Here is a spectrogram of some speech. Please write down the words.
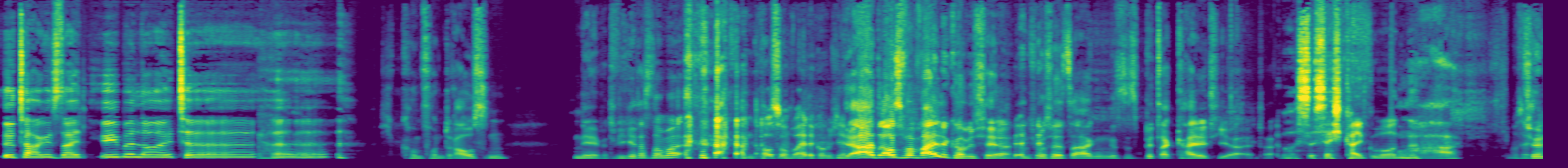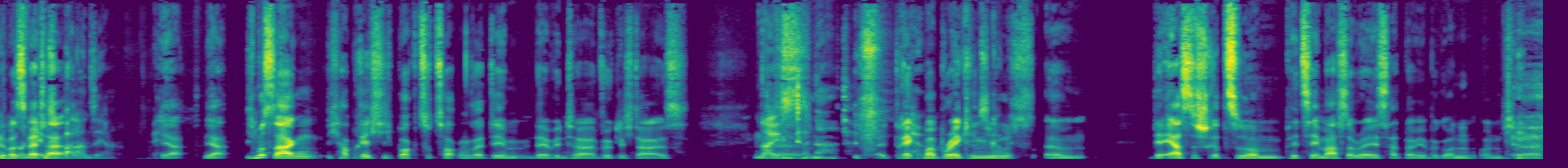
gute Tageszeit, liebe Leute. Ich komme von draußen. Nee, wie geht das nochmal? Draußen vom Walde komme ich her. Ja, draußen vom Walde komme ich her. Und ich muss jetzt sagen, es ist bitter kalt hier, Alter. Boah, es ist echt kalt geworden, ne? Boah. Muss ja Schön sagen, übers Wetter. ballern sehr. Ja, ja. Ich muss sagen, ich habe richtig Bock zu zocken, seitdem der Winter wirklich da ist. Nice. Internat. Ich, äh, direkt mal Breaking News. Ähm, der erste Schritt zum PC Master Race hat bei mir begonnen und äh,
